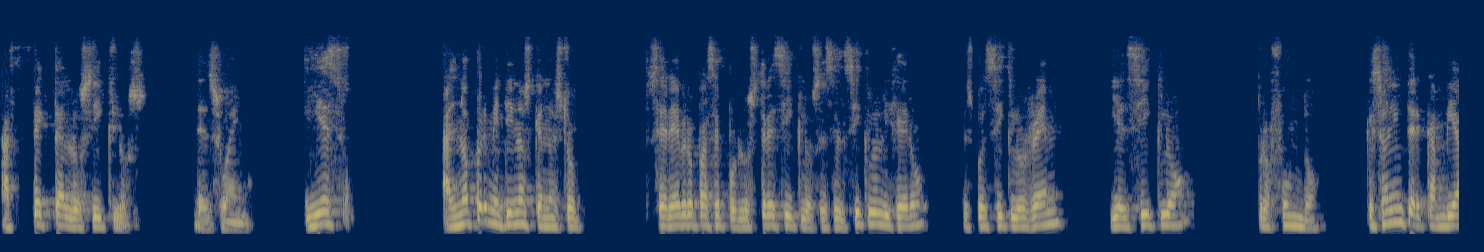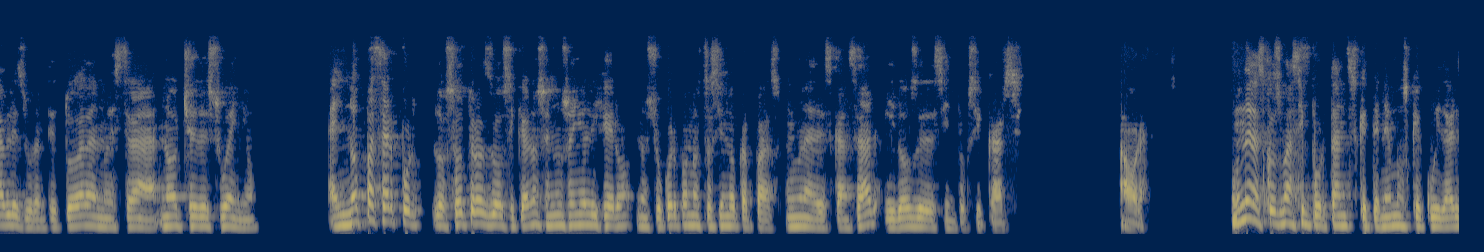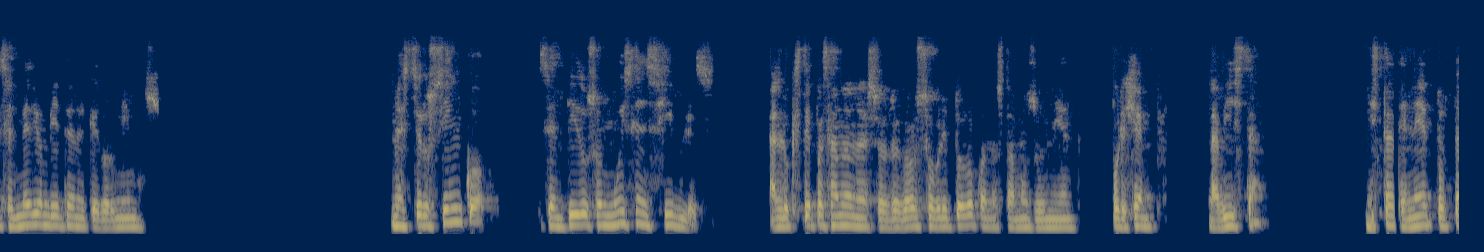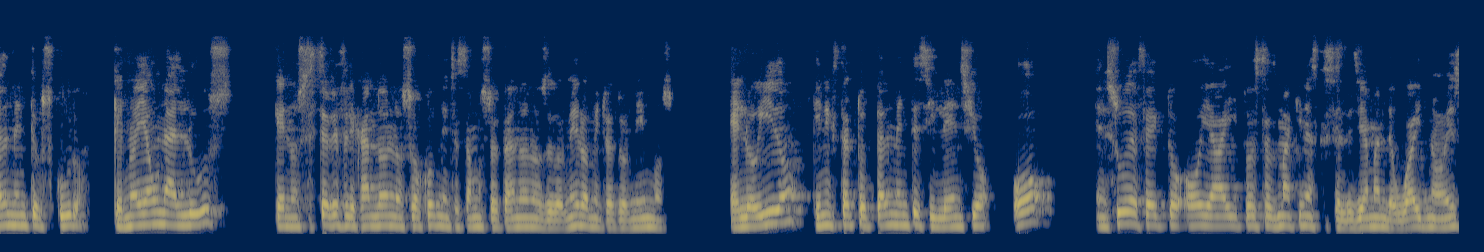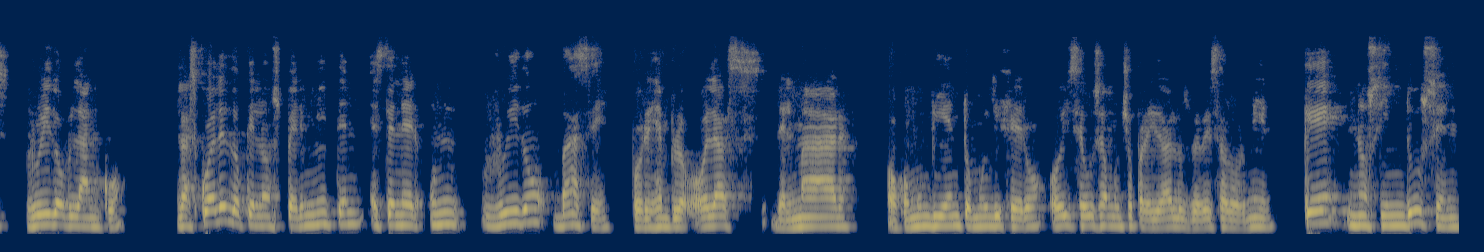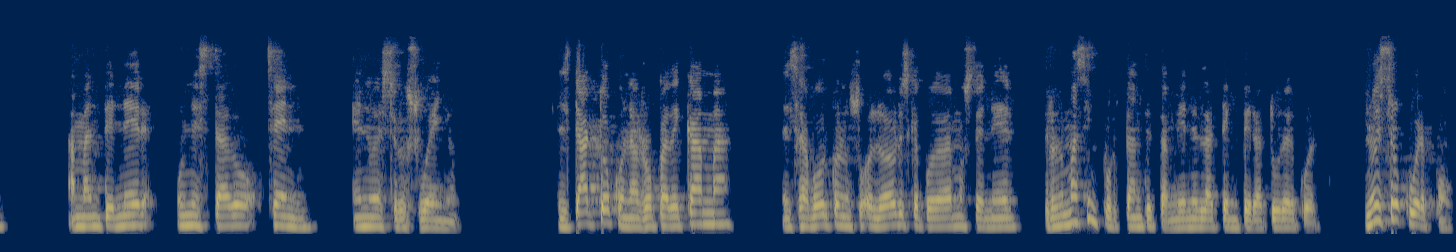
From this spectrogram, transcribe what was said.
afecta los ciclos del sueño. Y eso, al no permitirnos que nuestro cerebro pase por los tres ciclos, es el ciclo ligero, después ciclo REM y el ciclo profundo, que son intercambiables durante toda nuestra noche de sueño, al no pasar por los otros dos y quedarnos en un sueño ligero, nuestro cuerpo no está siendo capaz, una, de descansar y dos, de desintoxicarse. Ahora, una de las cosas más importantes que tenemos que cuidar es el medio ambiente en el que dormimos. Nuestros cinco sentidos son muy sensibles a lo que esté pasando a nuestro alrededor, sobre todo cuando estamos durmiendo. Por ejemplo, la vista necesita tener totalmente oscuro, que no haya una luz que nos esté reflejando en los ojos mientras estamos tratándonos de dormir o mientras dormimos. El oído tiene que estar totalmente silencio o en su defecto hoy hay todas estas máquinas que se les llaman de white noise, ruido blanco, las cuales lo que nos permiten es tener un ruido base, por ejemplo, olas del mar o como un viento muy ligero. Hoy se usa mucho para ayudar a los bebés a dormir, que nos inducen a mantener un estado zen, en nuestro sueño. El tacto con la ropa de cama, el sabor con los olores que podamos tener, pero lo más importante también es la temperatura del cuerpo. Nuestro cuerpo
